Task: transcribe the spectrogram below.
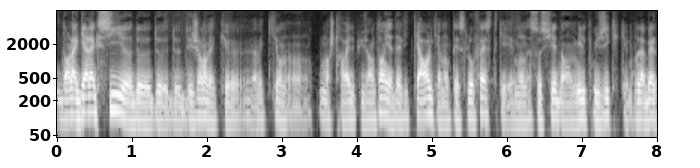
dans la galaxie de, de- de- des gens avec avec qui on moi je travaille depuis 20 ans. Il y a David Carroll qui a monté Slowfest, qui est mon associé dans Milk Music, qui est mon label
